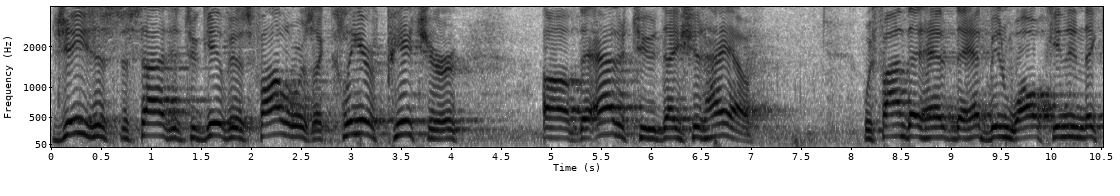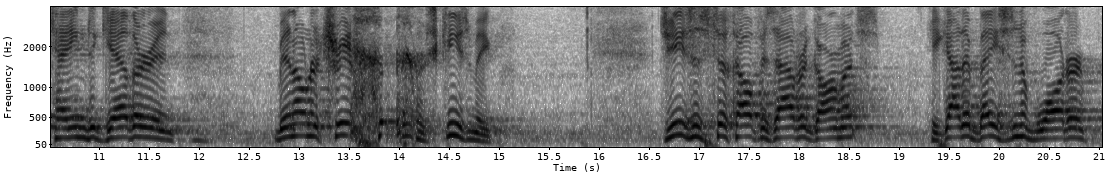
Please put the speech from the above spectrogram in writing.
Jesus decided to give his followers a clear picture of the attitude they should have. We find that had, they had been walking and they came together and been on a trip. Excuse me. Jesus took off his outer garments. He got a basin of water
